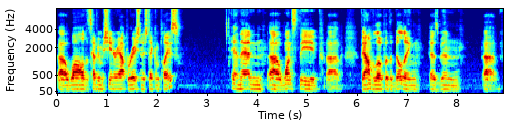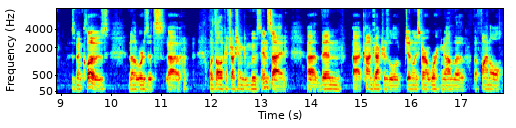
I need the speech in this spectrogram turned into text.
uh, while this heavy machinery operation is taking place. And then uh, once the uh, the envelope of the building has been uh, has been closed, in other words, it's uh, once all the construction moves inside, then contractors will generally start working on the the final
